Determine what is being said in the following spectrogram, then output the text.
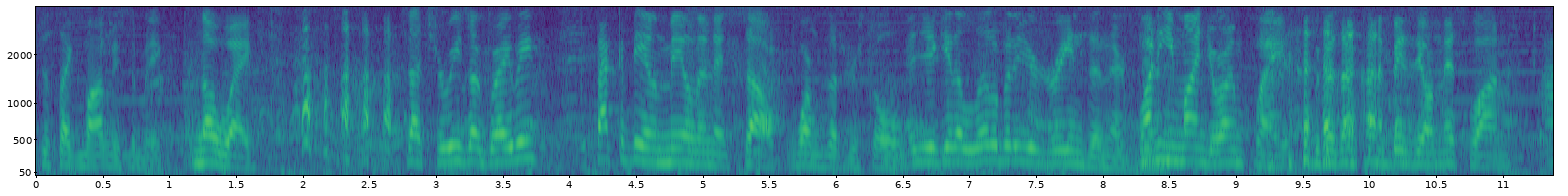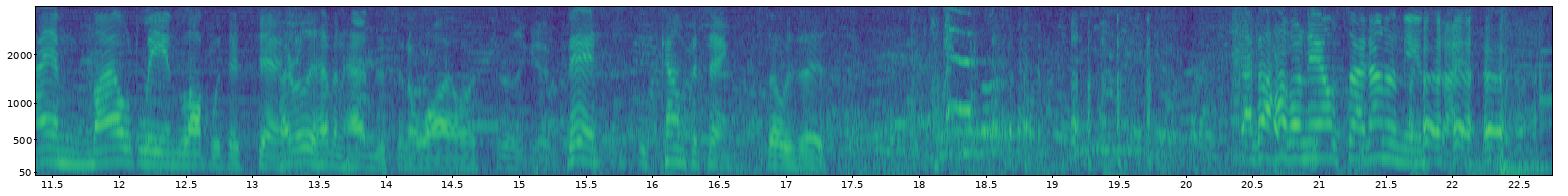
Just like mom used to make. No way. that chorizo gravy, that could be a meal in itself. Warms up your soul. And you get a little bit of your greens in there too. Why don't you mind your own plate? Because I'm kind of busy on this one. I am mildly in love with this dish. I really haven't had this in a while. It's really good. This is comforting. So is this. I got hot on the outside and on the inside.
